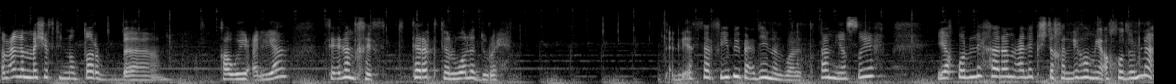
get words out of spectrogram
طبعا لما شفت إنه الضرب آه، قوي عليا. فعلا خفت. تركت الولد ورحت. اللي أثر فيه بي بعدين الولد. قام يصيح يقول لي حرام عليك تخليهم ياخذونا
